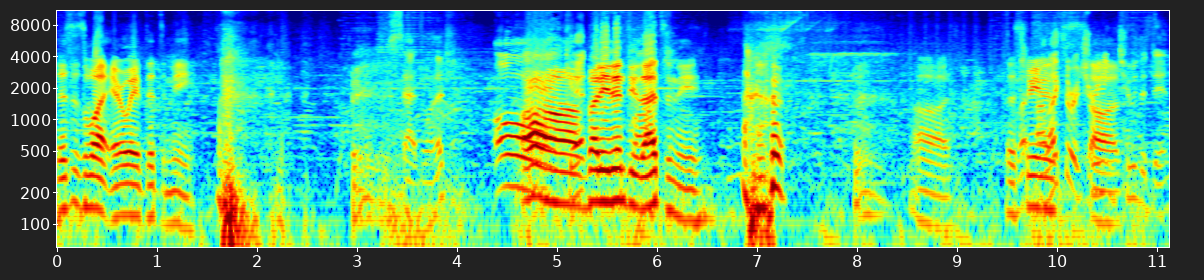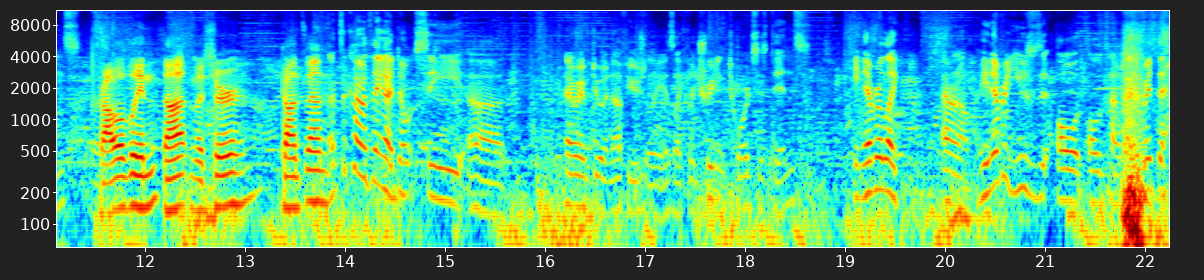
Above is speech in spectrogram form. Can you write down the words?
This is what Airwave did to me. Sat in the ledge. Oh, Oh, but he didn't do that to me. uh, the I I like is the retreating uh, to the dins. probably not mature content. That's the kind of thing I don't see uh, Airwave do enough usually, is like retreating towards his dins. He never like, I don't know, he never uses it all, all the time. Like, right there,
